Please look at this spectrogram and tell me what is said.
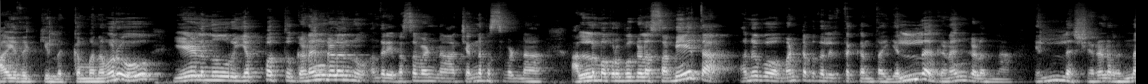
ಆಯುಧಕ್ಕೆ ಲಕ್ಕಮ್ಮನವರು ಏಳುನೂರು ಎಪ್ಪತ್ತು ಗಣಗಳನ್ನು, ಅಂದರೆ ಬಸವಣ್ಣ ಚೆನ್ನಬಸವಣ್ಣ ಅಲ್ಲಮ ಪ್ರಭುಗಳ ಸಮೇತ ಅನುಭವ ಮಂಟಪದಲ್ಲಿರ್ತಕ್ಕಂಥ ಎಲ್ಲ ಗಣಗಳನ್ನು, ಎಲ್ಲ ಶರಣರನ್ನ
